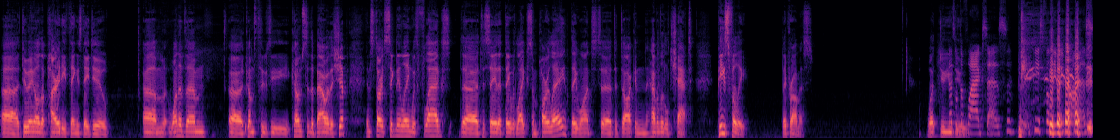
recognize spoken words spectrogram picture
uh, doing all the piratey things they do. Um, one of them uh, comes to the comes to the bow of the ship and starts signaling with flags uh, to say that they would like some parley. They want to, to dock and have a little chat peacefully. They promise. What do you That's do? what the flag says. Pe- peacefully, we promise.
